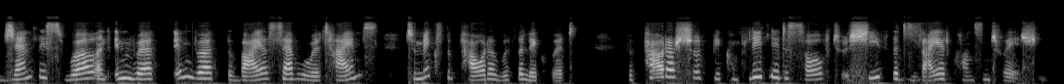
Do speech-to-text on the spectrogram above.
gently swirl and invert, invert the vial several times to mix the powder with the liquid. The powder should be completely dissolved to achieve the desired concentration.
